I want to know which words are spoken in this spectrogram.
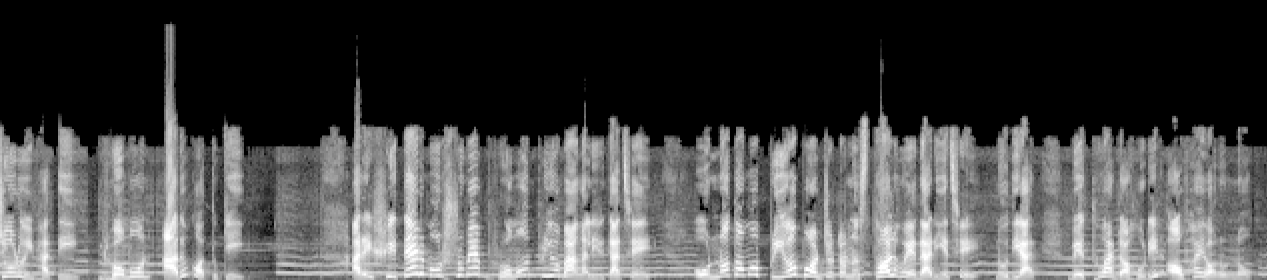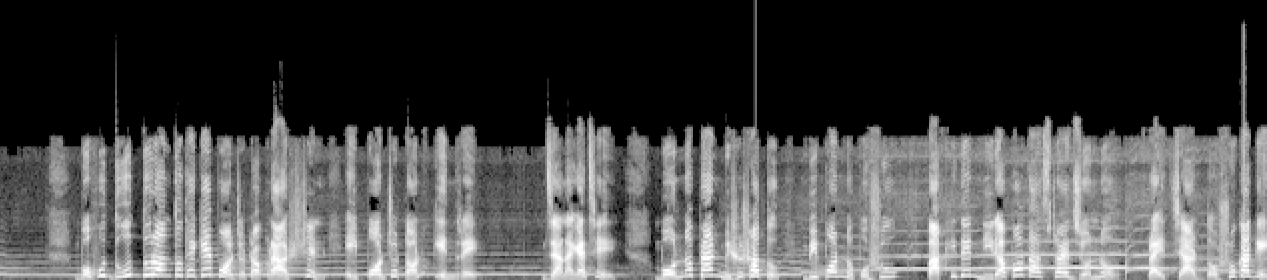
চড়ুই ভাতি, ভ্রমণ আরও কত কি। আর এই শীতের মরশুমে ভ্রমণপ্রিয় বাঙালির কাছে অন্যতম প্রিয় পর্যটন স্থল হয়ে দাঁড়িয়েছে নদিয়ার বেথুয়া ডহরির অভয় অরণ্য বহু দূর দূরান্ত থেকে পর্যটকরা আসছেন এই পর্যটন কেন্দ্রে। জানা গেছে, বন্যপ্রাণ বিশেষত বিপন্ন পশু পাখিদের নিরাপদ আশ্রয়ের জন্য প্রায় চার দশক আগে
